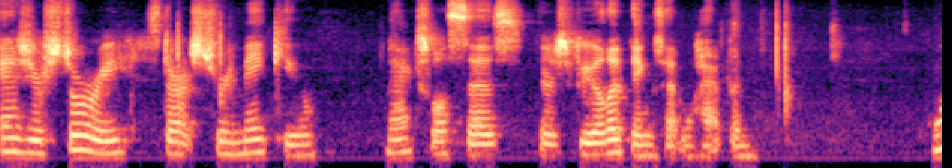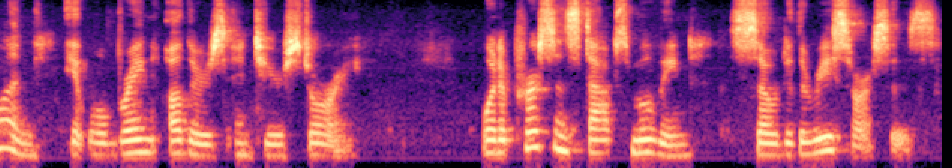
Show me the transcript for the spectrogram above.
As your story starts to remake you, Maxwell says there's a few other things that will happen. One, it will bring others into your story. When a person stops moving, so do the resources.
